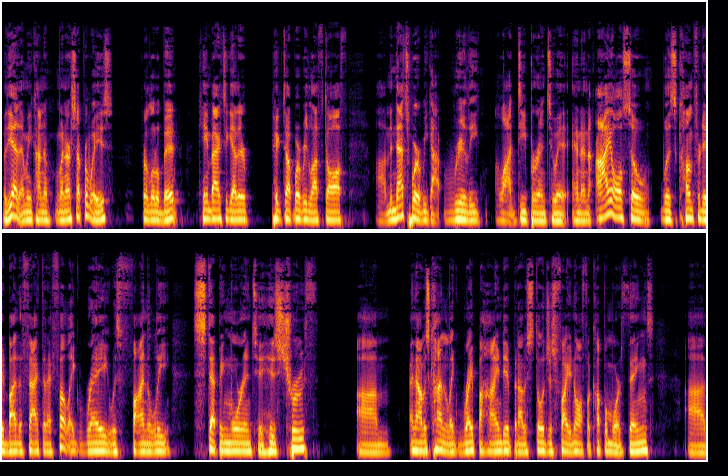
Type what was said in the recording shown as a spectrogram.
but yeah, then we kind of went our separate ways for a little bit, came back together, picked up where we left off. Um, and that's where we got really a lot deeper into it. And then I also was comforted by the fact that I felt like Ray was finally stepping more into his truth. Um, and I was kind of like right behind it, but I was still just fighting off a couple more things. Uh,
